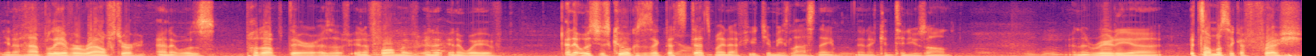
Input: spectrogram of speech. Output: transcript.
you know, happily ever Ralphter, and it was put up there as a in a form of in a, in a way of, and it was just cool because it's like that's Yeah. that's my nephew Jimmy's last name, and it continues on, and it really, uh, it's almost like a fresh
